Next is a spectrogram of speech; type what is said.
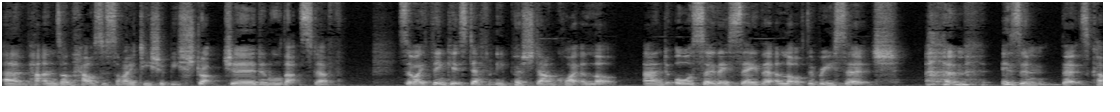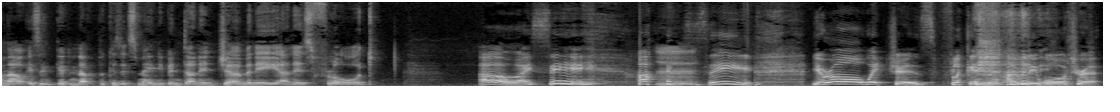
um, patterns on how society should be structured and all that stuff. So I think it's definitely pushed down quite a lot. And also, they say that a lot of the research um, isn't that's come out isn't good enough because it's mainly been done in Germany and is flawed. Oh, I see. I see. You're all witches flicking holy water at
